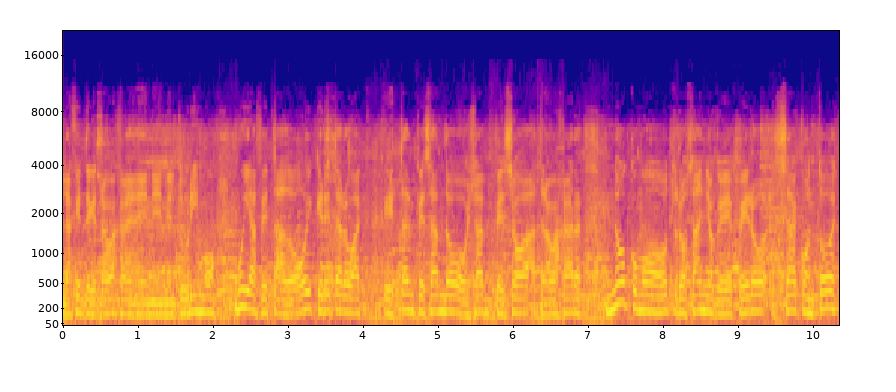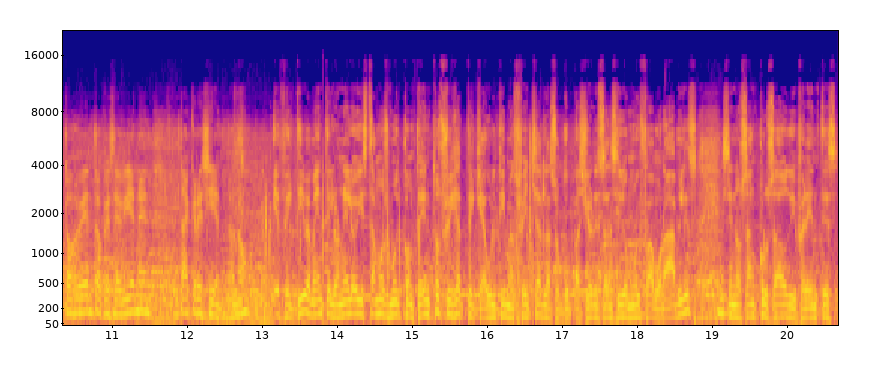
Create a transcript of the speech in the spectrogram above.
la gente que trabaja en, el turismo, muy afectado. Hoy Querétaro está empezando o ya empezó a trabajar, no como otros años, que, pero ya con todos estos eventos que se vienen, está creciendo, ¿no? Efectivamente, hoy estamos muy contentos. Fíjate que a últimas fechas las ocupaciones han sido muy favorables. Se nos nos han cruzado diferentes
